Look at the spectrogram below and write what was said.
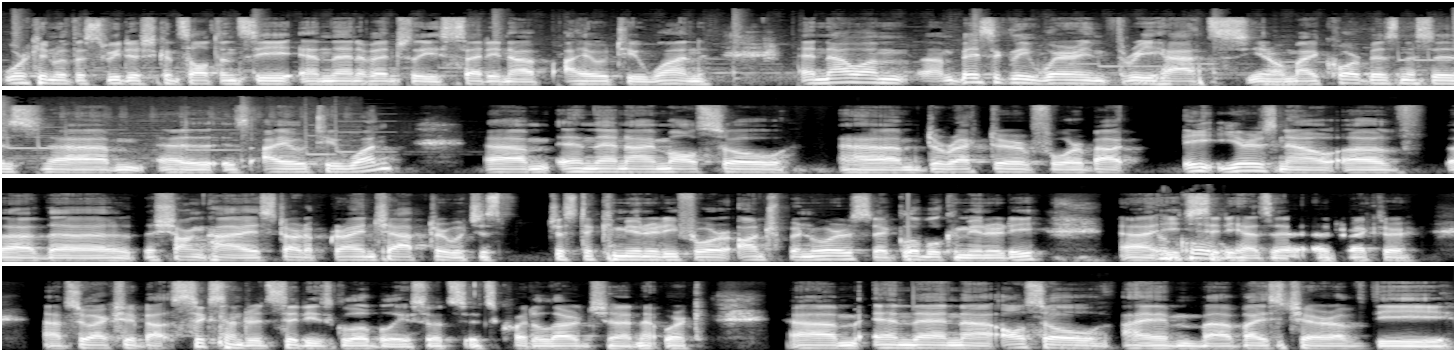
working with a Swedish consultancy, and then eventually setting up IoT One. And now I'm, I'm basically wearing three hats. You know, my core business is, um, uh, is IoT One, um, and then I'm also um, director for about eight years now of uh, the the Shanghai Startup Grind chapter, which is just a community for entrepreneurs, a global community. Uh, oh, each cool. city has a, a director. Uh, so actually, about 600 cities globally. So it's it's quite a large uh, network. Um, and then uh, also, I am uh, vice chair of the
